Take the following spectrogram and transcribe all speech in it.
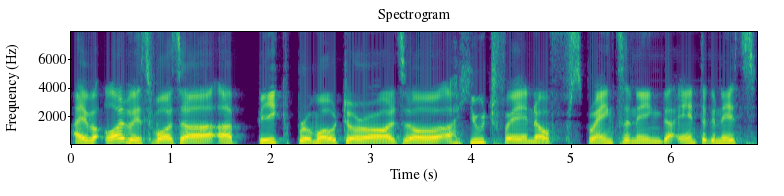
I always was a, a big promoter, also a huge fan of strengthening the antagonists,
